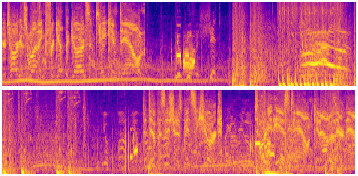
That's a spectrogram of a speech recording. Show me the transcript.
Your target's running. Forget the guards and take him down. You piece of shit! position has been secured. Target is down. Get out of there now.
